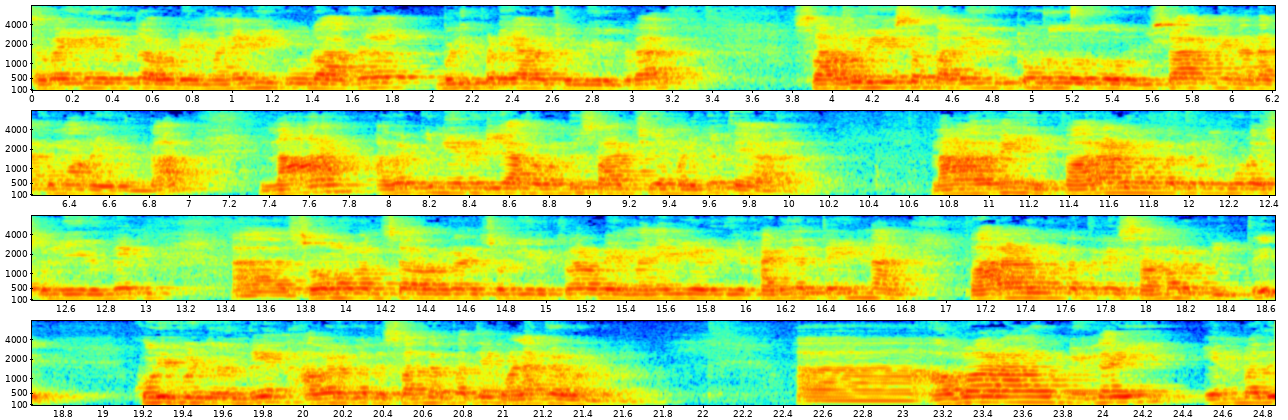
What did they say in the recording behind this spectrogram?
சிறையில் இருந்து அவருடைய மனைவி கூடாக வெளிப்படையாக சொல்லியிருக்கிறார். சர்வதேச தலையீட்டோடு ஒரு ஒரு விசாரணை நடக்குமாக இருந்தால் நான் அதற்கு நேரடியாக வந்து சாட்சியம் அளிக்க தயாராக நான் அதனை பாராளுமன்றத்திலும் கூட சொல்லியிருந்தேன். சோமவன்ச அவர்கள் சொல்லியிருக்கிறார் அவருடைய மனைவி எழுதிய கடிதத்தையும் நான் பாராளுமன்றத்திலே சமர்ப்பித்து குறிப்பிட்டிருந்தேன். அவருக்கு அந்த சந்தர்ப்பத்தை வழங்க வேண்டும். அவ்வாறான ஒரு நிலை என்பது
